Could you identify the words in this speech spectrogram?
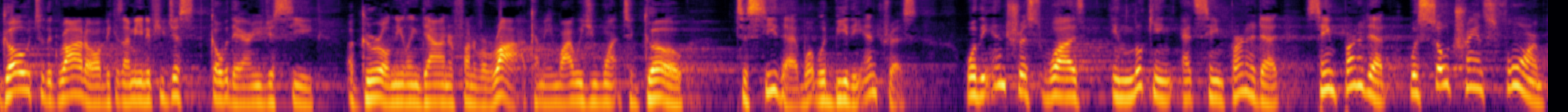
go to the grotto, because I mean, if you just go there and you just see a girl kneeling down in front of a rock, I mean, why would you want to go to see that? What would be the interest? Well, the interest was in looking at St. Bernadette. St. Bernadette was so transformed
